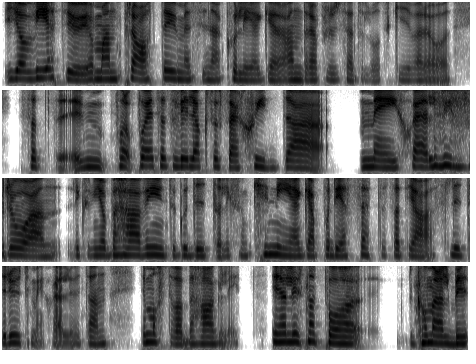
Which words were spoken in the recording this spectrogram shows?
jag vet ju, man pratar ju med sina kollegor, andra producenter och låtskrivare. Och, så att, ehm, på, på ett sätt så vill jag också så här, skydda mig själv ifrån, liksom, jag behöver ju inte gå dit och liksom knega på det sättet så att jag sliter ut mig själv utan det måste vara behagligt. Jag har lyssnat på det kommer aldrig bli,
